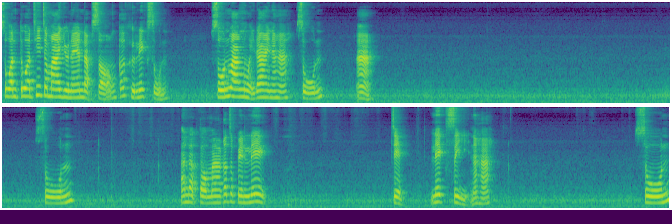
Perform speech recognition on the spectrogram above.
ส่วนตัวที่จะมาอยู่ในอันดับสองก็คือเลขศูนย์ศูนย์วางหน่วยได้นะคะศูนย์อ่าศูนย์อันดับต่อมาก็จะเป็นเลขเจ็ดเลขสี่นะคะศูนย์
